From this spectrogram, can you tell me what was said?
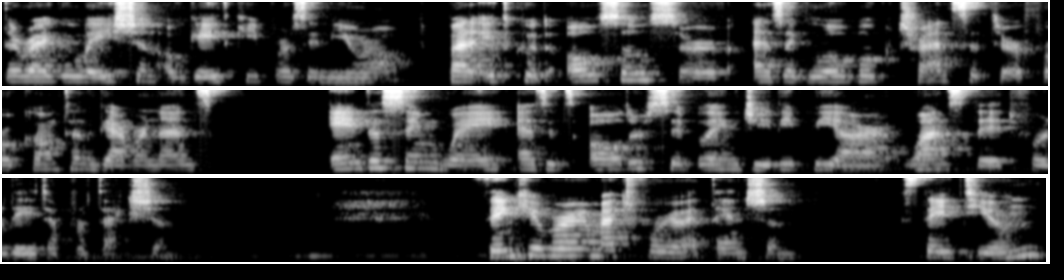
the regulation of gatekeepers in Europe, but it could also serve as a global trendsetter for content governance in the same way as its older sibling GDPR once did for data protection. Thank you very much for your attention. Stay tuned.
